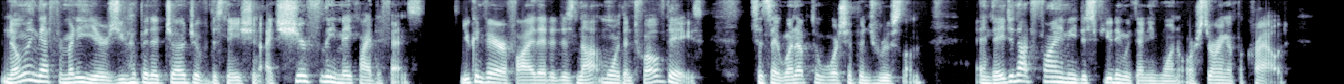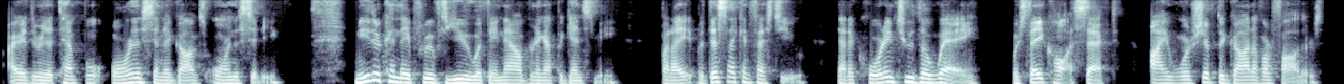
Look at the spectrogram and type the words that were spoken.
Knowing that for many years you have been a judge over this nation, I cheerfully make my defense. You can verify that it is not more than 12 days since I went up to worship in Jerusalem, and they did not find me disputing with anyone or stirring up a crowd, either in the temple or in the synagogues or in the city. Neither can they prove to you what they now bring up against me. But I but this I confess to you, that according to the way, which they call a sect, I worship the God of our fathers,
